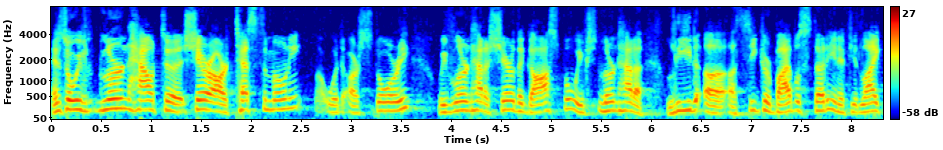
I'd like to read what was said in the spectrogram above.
And so we've learned how to share our testimony, our story. We've learned how to share the gospel. We've learned how to lead a, a seeker Bible study. And if you'd like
